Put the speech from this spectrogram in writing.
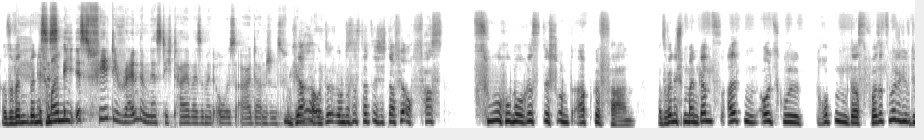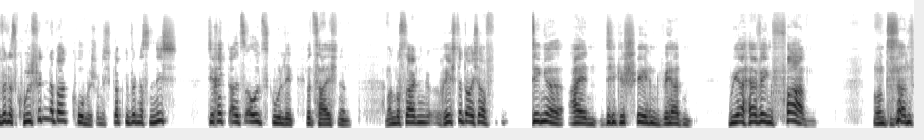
Also wenn, wenn ich meine... Es fehlt die Randomness, die ich teilweise mit OSR-Dungeons verbinde. Ja, und, und es ist tatsächlich dafür auch fast zu humoristisch und abgefahren. Also wenn ich meinen ganz alten Oldschool-Gruppen das vorsetzen würde, die, die, würden das cool finden, aber komisch. Und ich glaube, die würden das nicht direkt als oldschoolig bezeichnen. Man muss sagen, richtet euch auf Dinge ein, die geschehen werden. We are having fun. Und dann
